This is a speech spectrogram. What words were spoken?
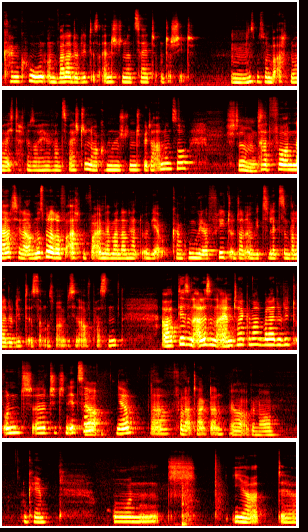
Cancun und Valladolid ist eine Stunde Zeitunterschied. Mhm. Das muss man beachten, weil ich dachte mir so, hey, wir waren zwei Stunden, aber kommen nur eine Stunde später an und so. Stimmt. Hat Vor- und Nachteile, aber muss man darauf achten, vor allem wenn man dann halt irgendwie ab Cancun wieder fliegt und dann irgendwie zuletzt in Valladolid ist, da muss man ein bisschen aufpassen. Aber habt ihr das dann alles in einem Tag gemacht, Valladolid und äh, Chichen Itza? Ja. Ja, war voller Tag dann. Ja, genau. Okay. Und ja, der,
